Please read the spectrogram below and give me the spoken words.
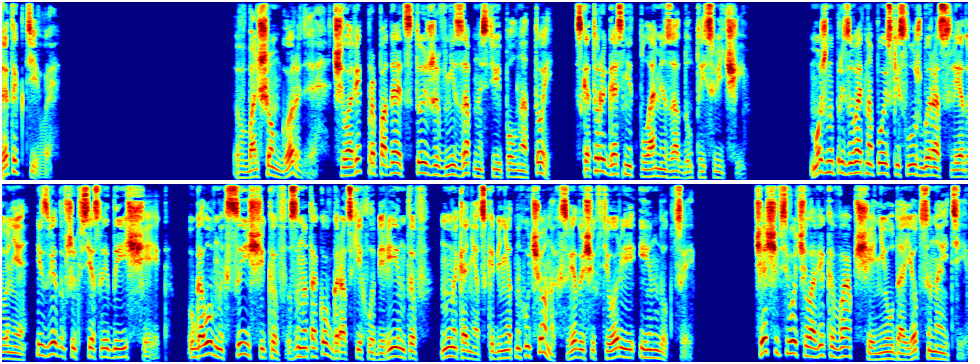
Детективы. В большом городе человек пропадает с той же внезапностью и полнотой, с которой гаснет пламя задутой свечи. Можно призывать на поиски службы расследования, изведавших все следы ищеек, уголовных сыщиков, знатоков городских лабиринтов, наконец, кабинетных ученых, сведущих в теории и индукции. Чаще всего человека вообще не удается найти.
